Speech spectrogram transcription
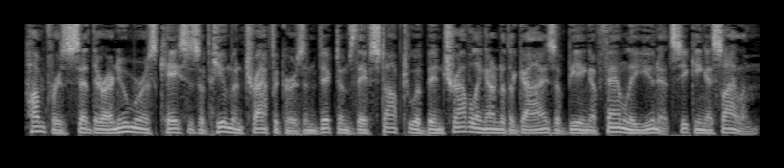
Humphries said there are numerous cases of human traffickers and victims they've stopped who have been traveling under the guise of being a family unit seeking asylum.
